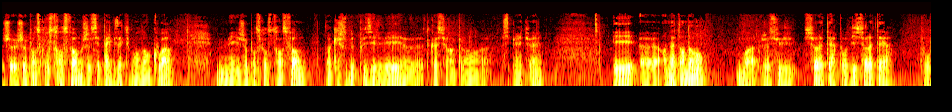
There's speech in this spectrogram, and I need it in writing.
je, je pense qu'on se transforme. Je ne sais pas exactement dans quoi, mais je pense qu'on se transforme dans quelque chose de plus élevé, euh, en tout cas sur un plan euh, spirituel. Et en attendant, moi, je suis sur la terre pour vivre sur la terre, pour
